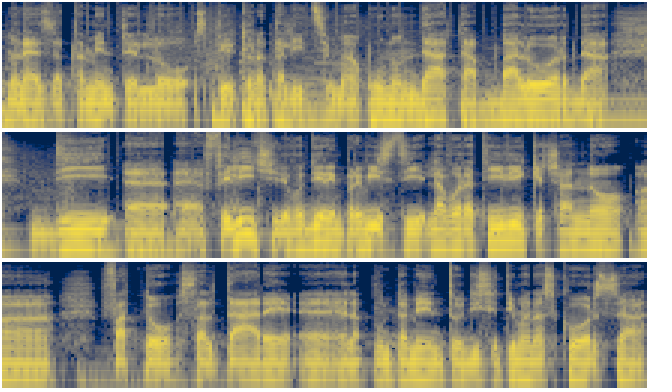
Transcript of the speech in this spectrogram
non è esattamente lo spirito natalizio, ma un'ondata balorda di eh, eh felici, devo dire, imprevisti lavorativi che ci hanno eh, fatto saltare eh, l'appuntamento di settimana scorsa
